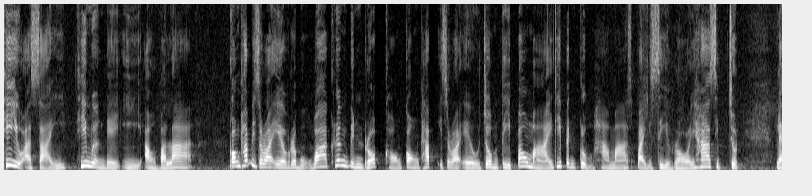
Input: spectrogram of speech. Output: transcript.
ที่อยู่อาศัยที่เมืองเดอีอัลบาลากองทัพอิสราเอลระบุว่าเครื่องบินรบของกองทัพ อิสราเอลโจมตีเป้าหมายที่เป็นกลุ่มฮามาสไป 450 จุด และ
